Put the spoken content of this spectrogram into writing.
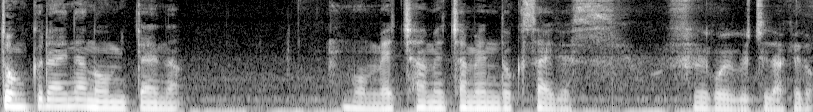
どんくらいなのみたいな。もうめちゃめちゃめんどくさいです。すごい愚痴だけど。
